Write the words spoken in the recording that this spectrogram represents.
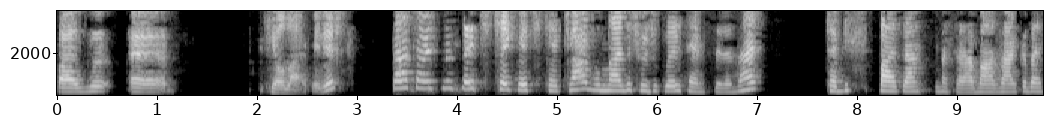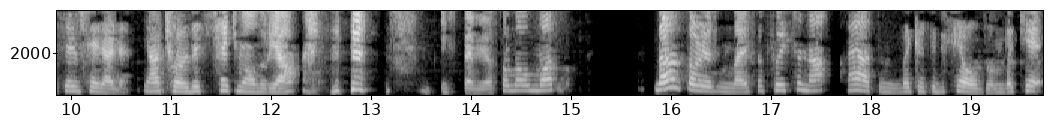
bazı e, tiyolar verir. Daha sonrasında çiçek ve çiçekler bunlar da çocukları temsil eder. Tabii bazen mesela bazı arkadaşlarım şeylerde ya çölde çiçek mi olur ya? İstemiyorsan olmaz. Daha sonrasında ise fırtına hayatınızda kötü bir şey olduğundaki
